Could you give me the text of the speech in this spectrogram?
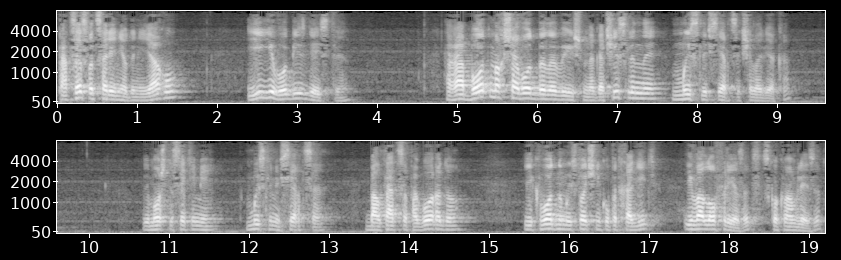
Процесс воцарения Адуньягу и его бездействие. Работ махшавод было выше, многочисленные мысли в сердце человека. Вы можете с этими мыслями в сердце болтаться по городу и к водному источнику подходить, и валов резать, сколько вам влезет.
